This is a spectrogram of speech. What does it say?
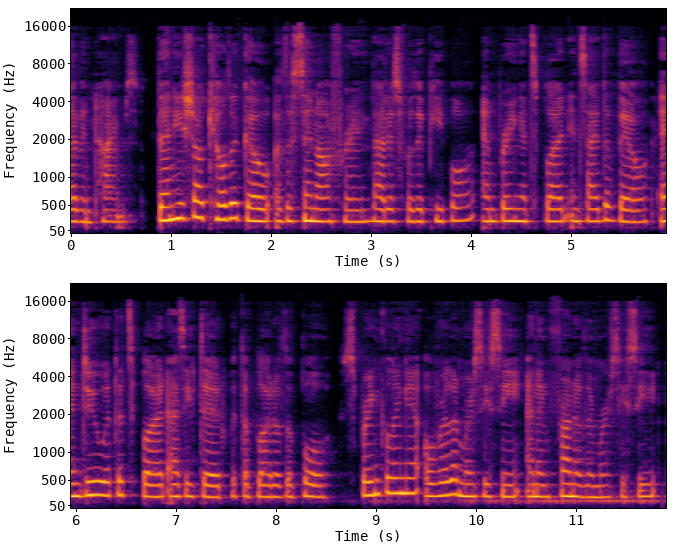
seven times. Then he shall kill the goat of the sin offering that is for the people, and bring its blood inside the veil, and do with its blood as he did with the blood of the bull, sprinkling it over the mercy seat and in front of the mercy seat.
